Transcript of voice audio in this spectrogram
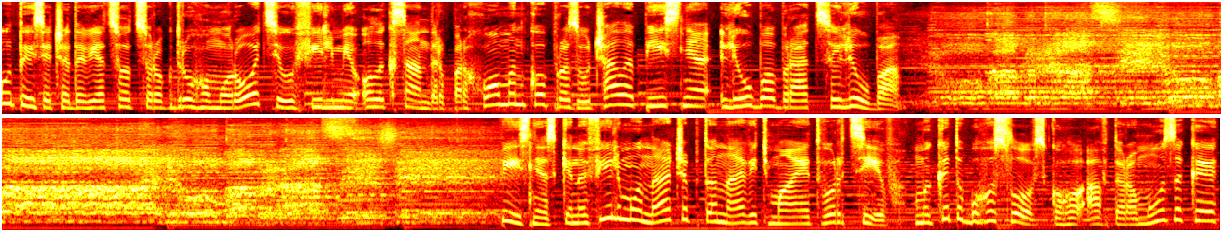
У 1942 році у фільмі Олександр Пархоменко прозвучала пісня Люба, братце, Люба. Пісня з кінофільму, начебто, навіть має творців Микиту Богословського, автора музики.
